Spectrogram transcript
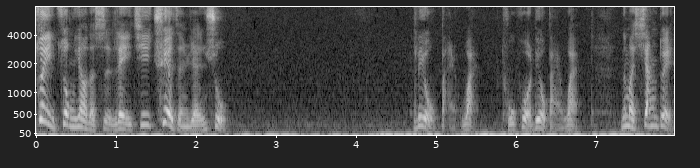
最重要的是累积确诊人数六百万，突破六百万。那么相对。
